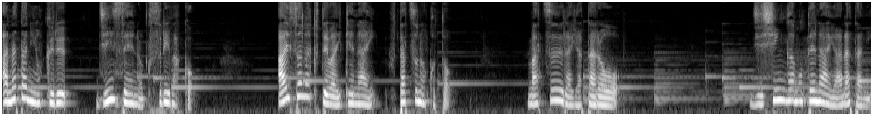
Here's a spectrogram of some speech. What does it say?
あなたに送る人生の薬箱。愛さなくてはいけない二つのこと。松浦弥太郎。自信が持てないあなたに。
